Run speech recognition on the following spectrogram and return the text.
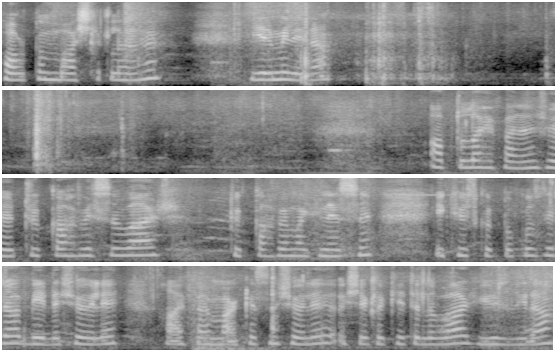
Hortum başlıkları 20 lira. Abdullah Efendi'nin şöyle Türk kahvesi var. Türk kahve makinesi 249 lira. Bir de şöyle Hayfer markasının şöyle ışıklı kettle'ı var 100 lira.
